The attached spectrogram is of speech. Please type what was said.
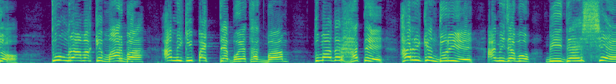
তোমরা আমাকে মারবা আমি কি পাইতে বয়ে থাকবাম? তোমাদের হাতে হারিকেন ধরিয়ে আমি যাব বিদেশে।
